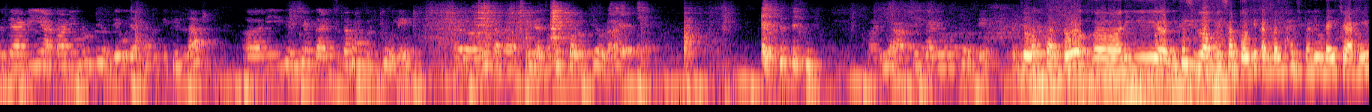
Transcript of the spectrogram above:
तर त्या मी आता निवडून ठेवते उद्या उद्यासाठी फिरला. आणि इथे शेंगदाणे सुद्धा भाजून ठेवले. तर आता शेंगाचं पीठ करून ठेवलं. आणि ह्या शेंगाणे म्हणून ठेवते. जेवण करतो आणि इथेच ब्लॉग मी संपवते कारण मला भाजी पण निवडायची आहे.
